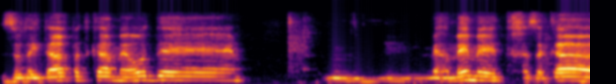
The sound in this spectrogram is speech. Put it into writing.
זאת הייתה הרפתקה מאוד uh, מהממת, חזקה,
